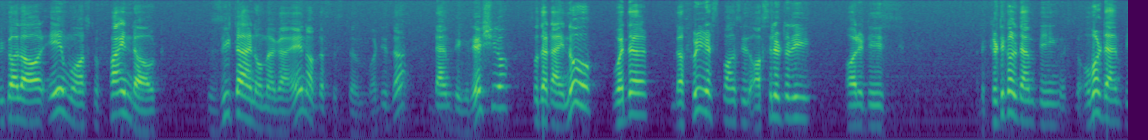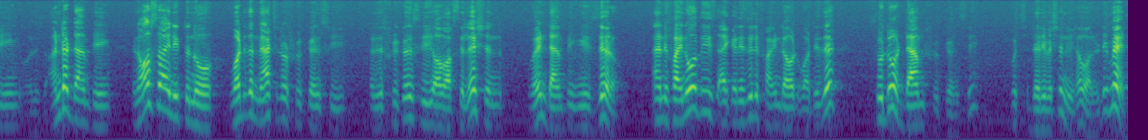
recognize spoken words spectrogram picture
Because our aim was to find out zeta and omega n of the system. What is the damping ratio? So that I know whether the free response is oscillatory or it is the critical damping, or is over damping, or is under damping. And also I need to know what is the natural frequency, that is the frequency of oscillation when damping is zero. And if I know these, I can easily find out what is a pseudo damped frequency, which derivation we have already made.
